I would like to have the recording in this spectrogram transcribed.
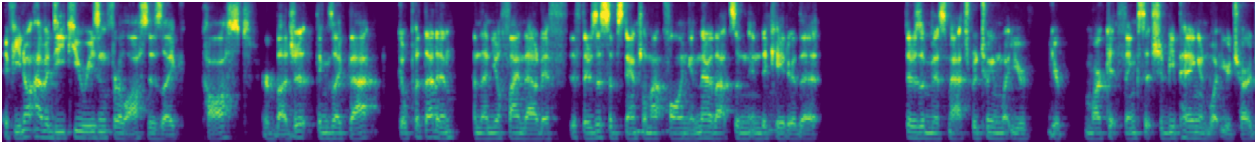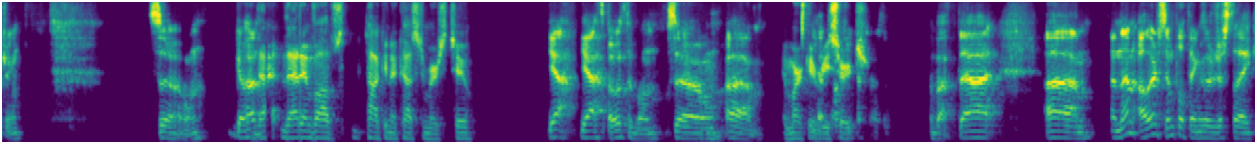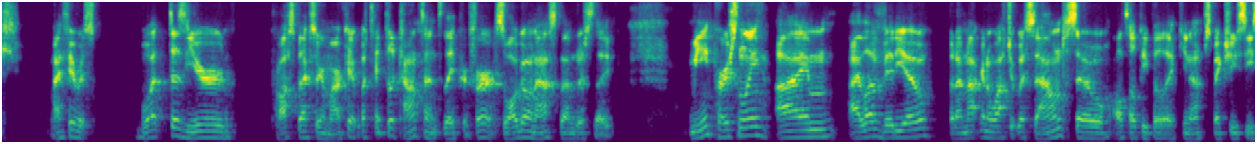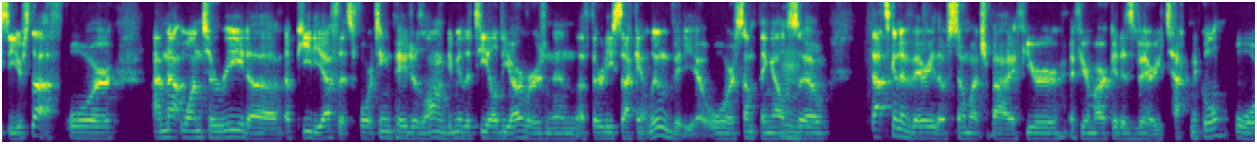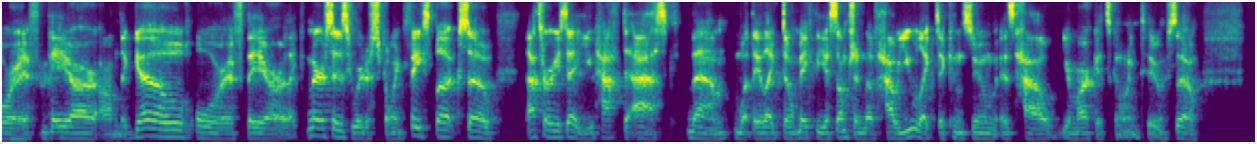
if you don't have a DQ reason for losses like cost or budget, things like that, go put that in. And then you'll find out if if there's a substantial amount falling in there, that's an indicator that there's a mismatch between what your your market thinks it should be paying and what you're charging. So go ahead. That, that involves talking to customers too. Yeah, yeah, it's both of them. So mm-hmm. um, and market yeah, research about that. Um, and then other simple things are just like my favorites. What does your prospects or your market, what type of content do they prefer? So I'll go and ask them just like me personally, I'm I love video, but I'm not going to watch it with sound. So I'll tell people like, you know, just make sure you CC your stuff. Or I'm not one to read a, a PDF that's 14 pages long. Give me the TLDR version and a 30 second Loom video or something else. Mm. So that's going to vary though so much by if your if your market is very technical or if they are on the go or if they are like nurses who are just scrolling facebook. So that's where we say you have to ask them what they like. Don't make the assumption of how you like to consume is how your market's going to. So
